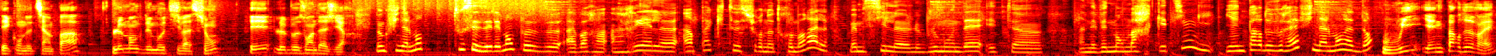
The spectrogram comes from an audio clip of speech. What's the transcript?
et qu'on ne tient pas. Le manque de motivation et le besoin d'agir. Donc finalement, tous ces éléments peuvent avoir un, réel impact sur notre morale, même si le, Blue Monday est un, événement marketing, il y a une part de vrai finalement là-dedans? Oui, il y a une part de vrai.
